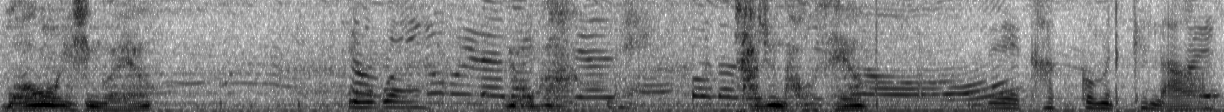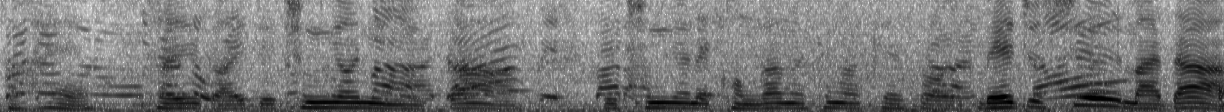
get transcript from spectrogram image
뭐 하고 계신 거예요? 요가 요가. 자주 나오세요? 네, 가끔 이렇게 나와서 해요. 저희가 이제 중년이니까 그 중년의 건강을 생각해서 매주 수요일마다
